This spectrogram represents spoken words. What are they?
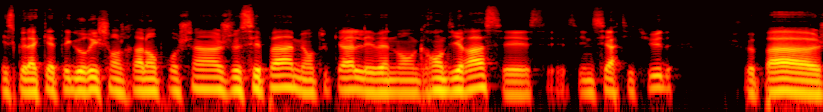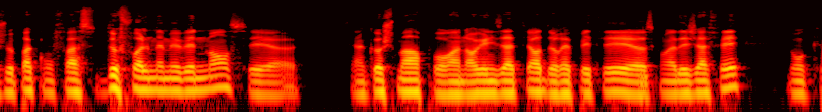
Est-ce que la catégorie changera l'an prochain? Je ne sais pas, mais en tout cas l'événement grandira, c'est, une certitude. Je veux pas, pas qu'on fasse deux fois le même événement. C'est euh, un cauchemar pour un organisateur de répéter ce qu'on a déjà fait. Donc,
